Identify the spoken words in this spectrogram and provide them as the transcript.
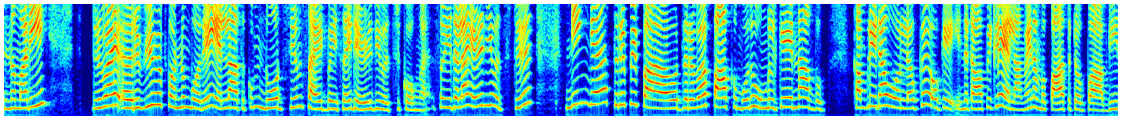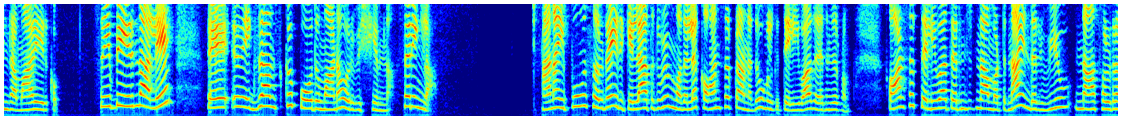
இந்த மாதிரி ரிவை ரிவ்யூ uh, பண்ணும்போதே எல்லாத்துக்கும் நோட்ஸையும் சைட் பை சைடு எழுதி வச்சுக்கோங்க. ஸோ இதெல்லாம் எழுதி வச்சுட்டு நீங்கள் திருப்பி பா ஒரு தடவை பார்க்கும்போது உங்களுக்கே என்ன ஆகும்? கம்ப்ளீட்டாக ஓரளவுக்கு ஓகே இந்த டாப்பிக்கில் எல்லாமே நம்ம பார்த்துட்டோம்ப்பா அப்படின்ற மாதிரி இருக்கும். ஸோ இப்படி இருந்தாலே எக்ஸாம்ஸ்க்கு போதுமான ஒரு விஷயம்தான். சரிங்களா? ஆனால் இப்பவும் சொல்கிறேன் இதுக்கு எல்லாத்துக்குமே முதல்ல கான்செப்ட் ஆனது உங்களுக்கு தெளிவாக தெரிஞ்சிருக்கணும் கான்செப்ட் தெளிவாக தெரிஞ்சிருந்தா மட்டும்தான் இந்த ரிவ்யூ நான் சொல்கிற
